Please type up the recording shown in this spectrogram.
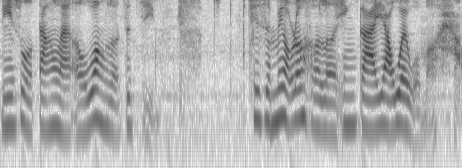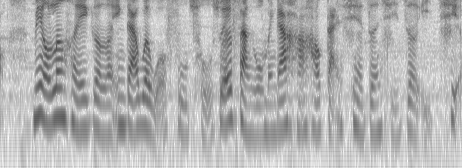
理所当然，而忘了自己。其实没有任何人应该要为我们好，没有任何一个人应该为我付出。所以，反而我们应该好好感谢、珍惜这一切。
